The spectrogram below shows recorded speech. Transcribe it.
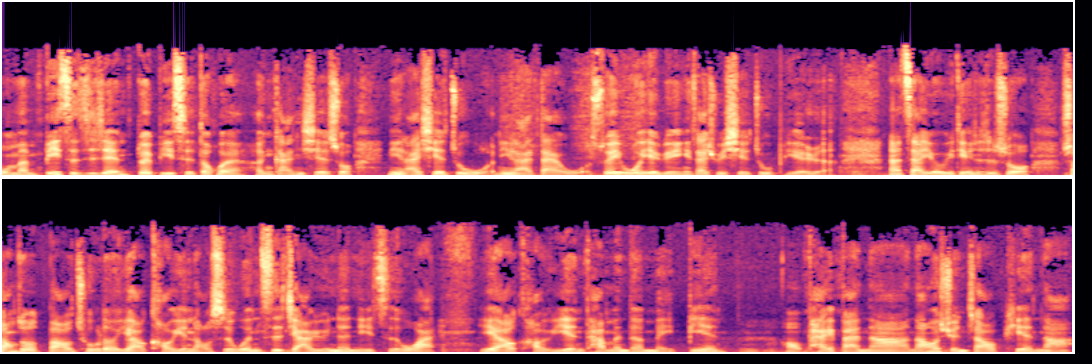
我们彼此之间对彼此都会很感谢，说你来协助我，你来带我，所以我也愿意再去协助别人。那再有一点是说，双周报除了要考验老师文字驾驭能力之外，也要考验他们的美编。好排版呐，然后选照片呐，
